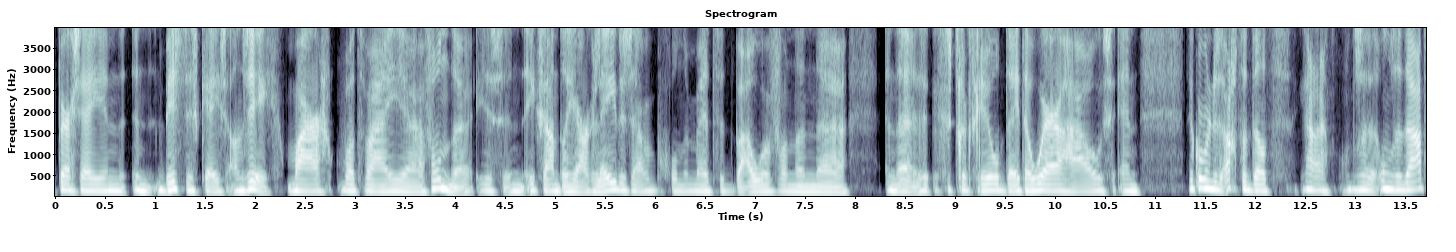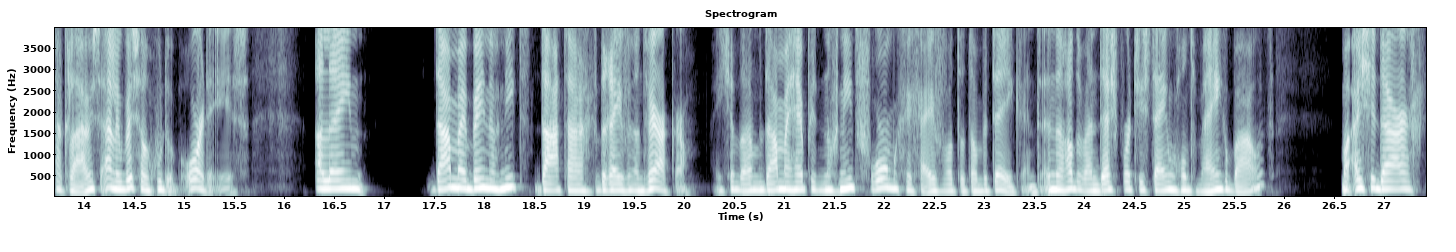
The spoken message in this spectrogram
per se een, een business case aan zich. Maar wat wij eh, vonden is een x aantal jaar geleden zijn we begonnen met het bouwen van een, eh, een gestructureerd data warehouse. En dan kom je dus achter dat ja, onze, onze datakluis eigenlijk best wel goed op orde is. Alleen daarmee ben je nog niet data gedreven aan het werken. Weet je, daar- daarmee heb je het nog niet vormgegeven wat dat dan betekent. En daar hadden we een dashboard systeem rondomheen gebouwd. Maar als je daar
